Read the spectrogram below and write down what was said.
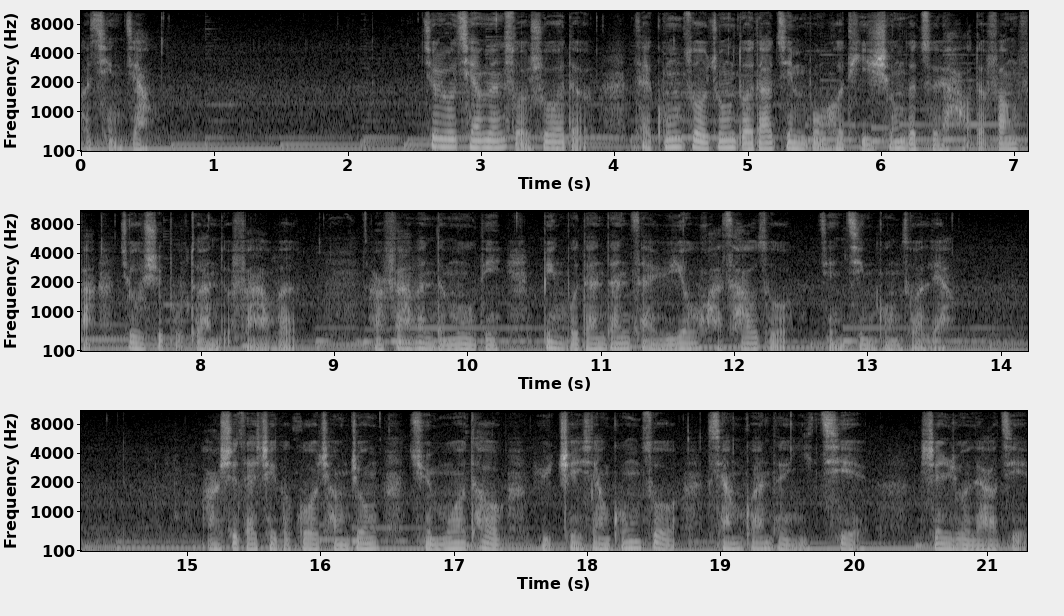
和请教。就如前文所说的，在工作中得到进步和提升的最好的方法，就是不断的发问。而发问的目的，并不单单在于优化操作、减轻工作量，而是在这个过程中去摸透与这项工作相关的一切，深入了解。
